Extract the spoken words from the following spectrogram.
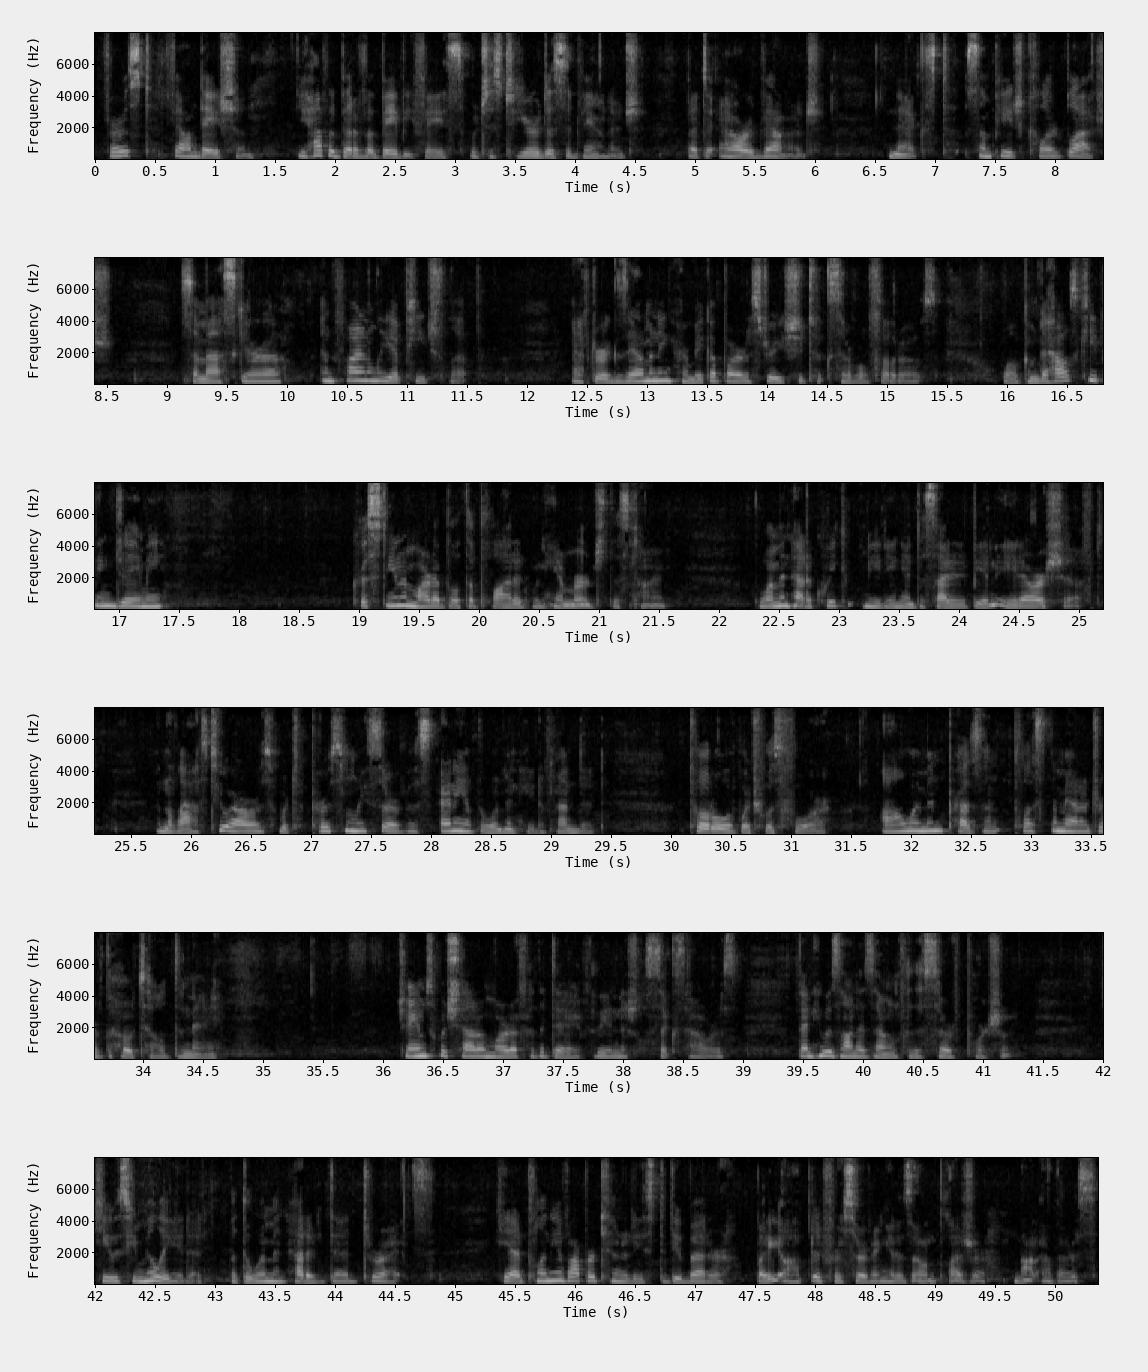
First, foundation. You have a bit of a baby face, which is to your disadvantage, but to our advantage. Next, some peach colored blush, some mascara, and finally a peach lip. After examining her makeup artistry, she took several photos. Welcome to housekeeping, Jamie. Christine and Marta both applauded when he emerged this time. The women had a quick meeting and decided it'd be an eight hour shift, and the last two hours were to personally service any of the women he defended, total of which was four, all women present, plus the manager of the hotel, Danae. James would shadow Marta for the day for the initial six hours. Then he was on his own for the serve portion. He was humiliated, but the women had him dead to rights. He had plenty of opportunities to do better, but he opted for serving at his own pleasure, not others.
